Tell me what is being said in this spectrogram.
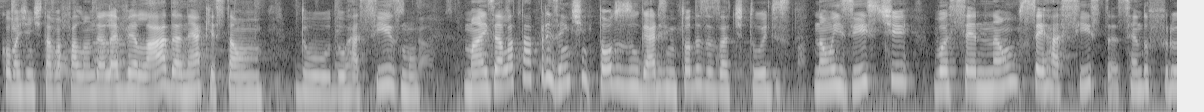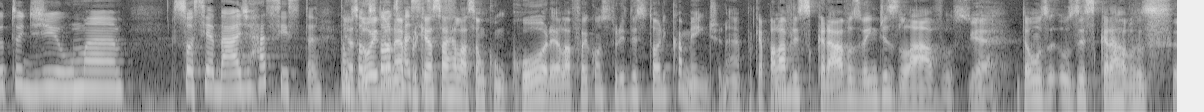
como a gente estava falando, ela é velada, né, a questão do, do racismo, mas ela está presente em todos os lugares, em todas as atitudes. Não existe você não ser racista sendo fruto de uma sociedade racista. Então, e é doido, né? Racistas. Porque essa relação com cor, ela foi construída historicamente, né? Porque a palavra hum. escravos vem de eslavos. Yeah. Então, os, os escravos uh,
